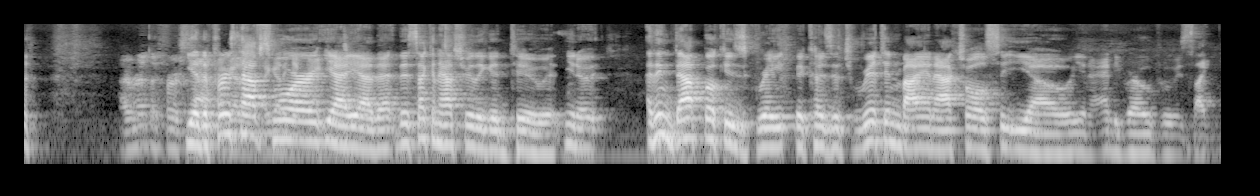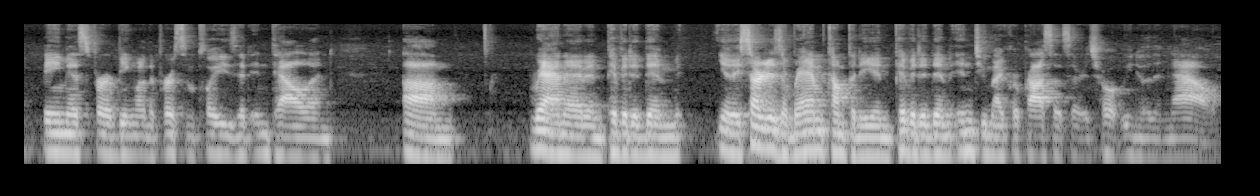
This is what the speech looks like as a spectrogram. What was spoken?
I read the first. Yeah, half. the first half's more. Yeah, yeah. The, the second half's really good too. You know, I think that book is great because it's written by an actual CEO, you know, Andy Grove, who is like famous for being one of the first employees at Intel and um, ran it and pivoted them. You know, they started as a RAM company and pivoted them into microprocessors for what we know them now.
